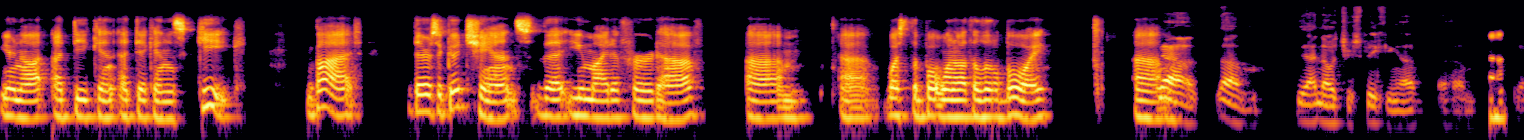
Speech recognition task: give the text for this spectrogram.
you're not a Deacon a Dickens geek. But there's a good chance that you might have heard of um, uh, what's the bo- one about the little boy? Um, yeah, um, yeah, I know what you're speaking of. Um, yeah.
